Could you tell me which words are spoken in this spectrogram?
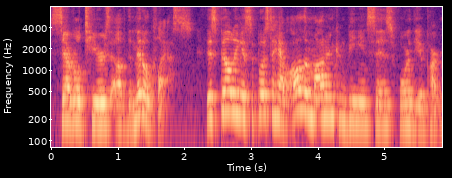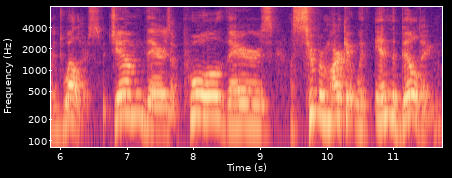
several tiers of the middle class. This building is supposed to have all the modern conveniences for the apartment dwellers. A gym, there's a pool, there's a supermarket within the building.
